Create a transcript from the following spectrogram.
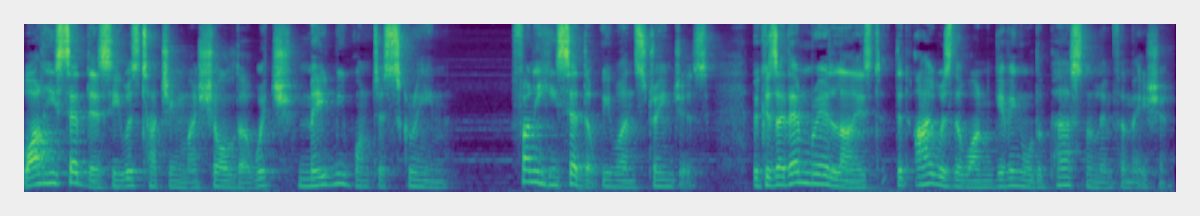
While he said this, he was touching my shoulder, which made me want to scream. Funny he said that we weren't strangers, because I then realized that I was the one giving all the personal information.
